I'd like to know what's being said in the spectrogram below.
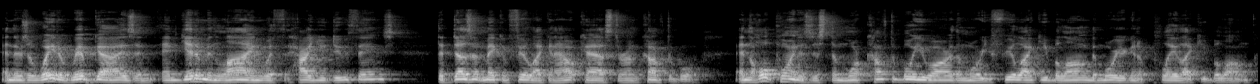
And there's a way to rib guys and and get them in line with how you do things that doesn't make them feel like an outcast or uncomfortable. And the whole point is just the more comfortable you are, the more you feel like you belong, the more you're going to play like you belong.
